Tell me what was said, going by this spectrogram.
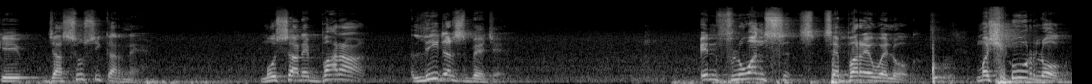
की जासूसी करने। मूसा ने बारह लीडर्स भेजे। इन्फ्लुएंस से भरे हुए लोग, मशहूर लोग।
